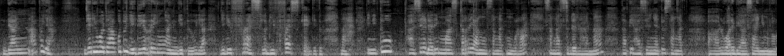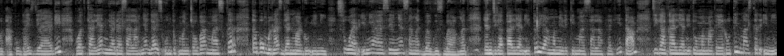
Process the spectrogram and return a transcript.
Dan apa ya jadi wajah aku tuh jadi ringan gitu ya. Jadi fresh lebih fresh kayak gitu. Nah ini tuh hasil dari masker yang sangat murah sangat sederhana tapi hasilnya tuh sangat uh, luar biasa ini menurut aku guys. Jadi buat kalian gak ada salahnya guys untuk mencoba masker tepung beras dan madu ini. Swear ini hasilnya sangat bagus banget. Dan jika kalian itu yang memiliki masalah flek hitam jika kalian itu memakai rutin masker ini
